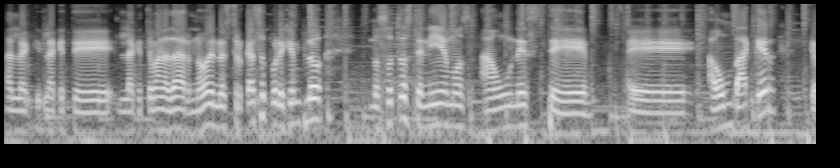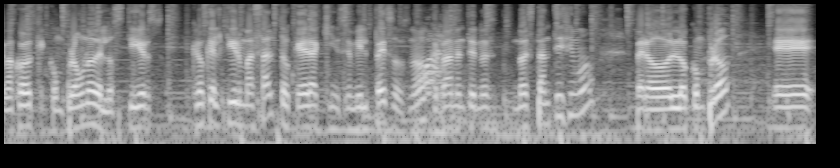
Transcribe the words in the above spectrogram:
a la que, la que, te, la que te van a dar, ¿no? En nuestro caso, por ejemplo, nosotros teníamos a un, este, eh, a un backer que me acuerdo que compró uno de los tiers, creo que el tier más alto, que era 15 mil pesos, ¿no? Que realmente no es, no es tantísimo, pero lo compró. Eh,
